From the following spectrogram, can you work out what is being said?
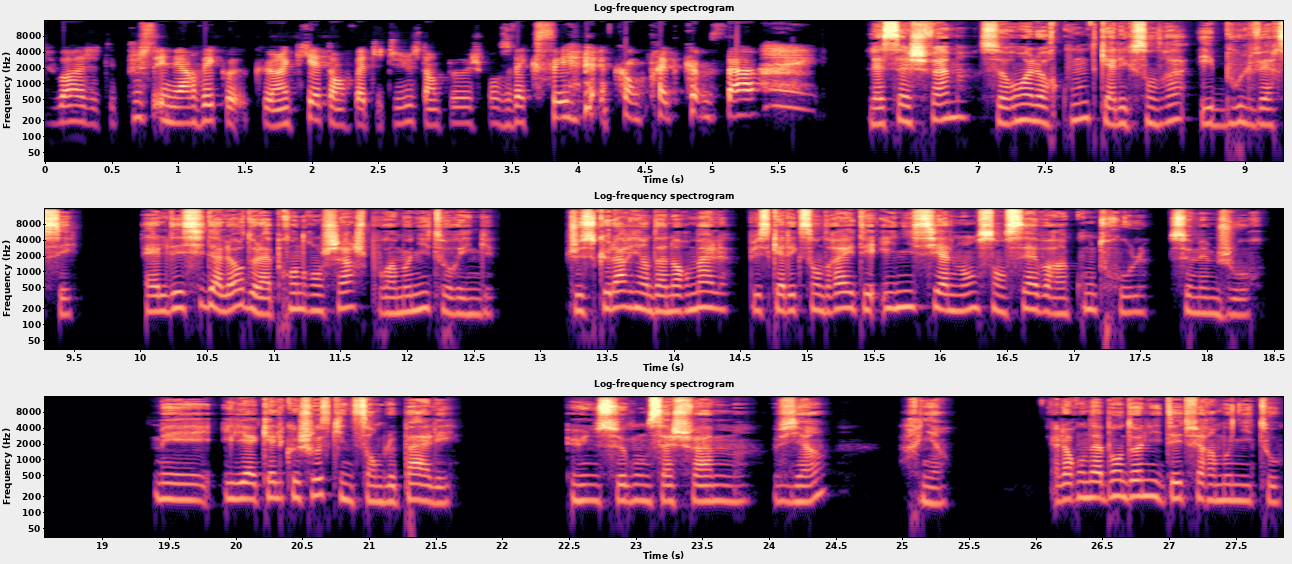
tu vois, j'étais plus énervée que, que inquiète en fait. J'étais juste un peu, je pense, vexée qu'on me traite comme ça. La sage-femme se rend alors compte qu'Alexandra est bouleversée. Elle décide alors de la prendre en charge pour un monitoring. Jusque-là, rien d'anormal, puisqu'Alexandra était initialement censée avoir un contrôle ce même jour. Mais il y a quelque chose qui ne semble pas aller. Une seconde sage-femme vient, rien. Alors on abandonne l'idée de faire un monito.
